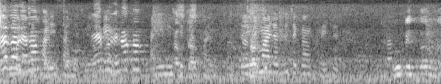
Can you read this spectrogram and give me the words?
थाळी सांगितली? आणि मी चिकन तरी माझ्यातले चिकन खायचे रुटीन तर ना?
